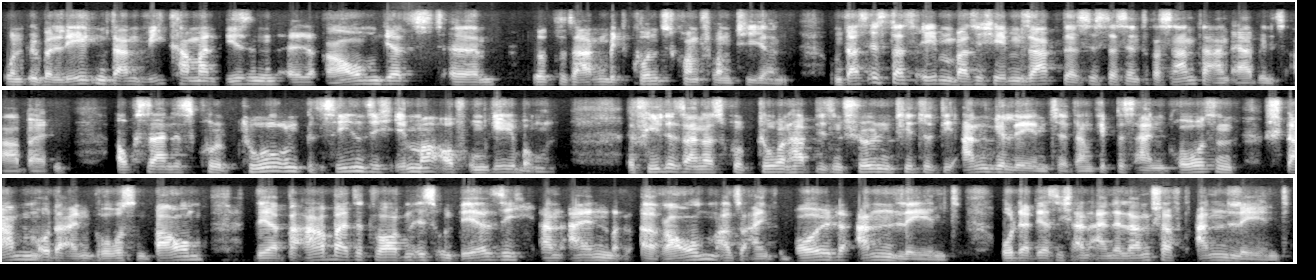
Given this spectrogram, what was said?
und überlegen dann, wie kann man diesen äh, Raum jetzt ähm, sozusagen mit Kunst konfrontieren. Und das ist das eben, was ich eben sagte, das ist das Interessante an Erwins Arbeiten. Auch seine Skulpturen beziehen sich immer auf Umgebungen. Viele seiner Skulpturen haben diesen schönen Titel Die Angelehnte. Dann gibt es einen großen Stamm oder einen großen Baum, der bearbeitet worden ist und der sich an einen Raum, also ein Gebäude anlehnt oder der sich an eine Landschaft anlehnt.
